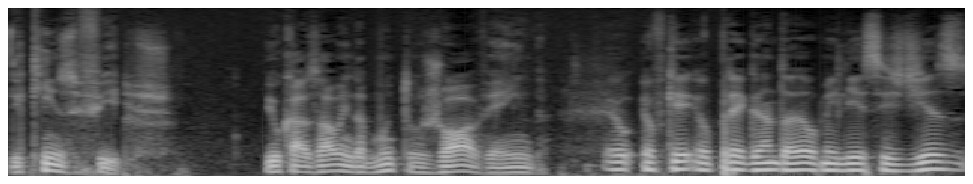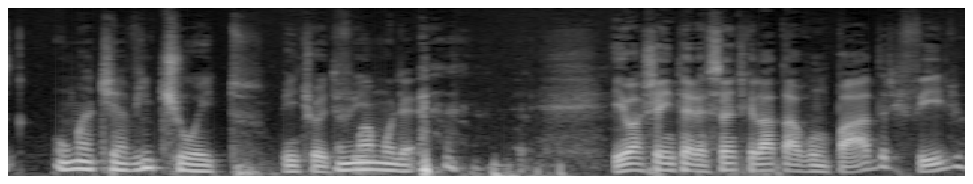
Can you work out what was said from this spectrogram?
de 15 filhos. E o casal ainda muito jovem ainda. Eu, eu fiquei eu pregando a homilia esses dias, uma tinha 28. 28 uma filhos. Uma mulher. Eu achei interessante que lá estava um padre, filho,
